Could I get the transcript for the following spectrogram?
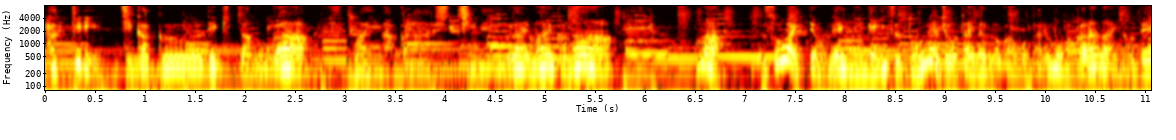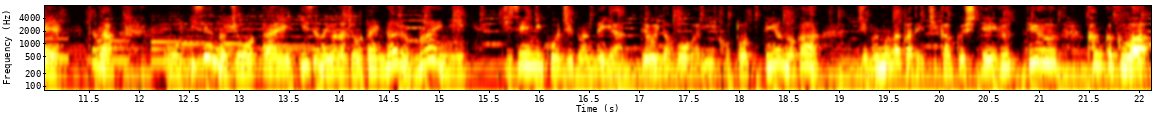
はっきり自覚できたのが、まあ、今から7年ぐらい前かなまあそうは言ってもね人間いつどんな状態になるのかもう誰もわからないのでただこう以前の状態以前のような状態になる前に事前にこう自分でやっておいた方がいいことっていうのが自分の中で自覚しているっていう感覚は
